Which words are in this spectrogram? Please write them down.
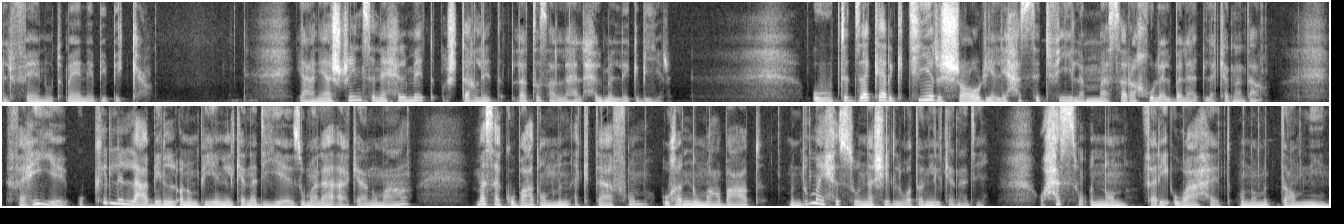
2008 ببكة يعني عشرين سنة حلمت واشتغلت لتصل لهالحلم الكبير. وبتتذكر كتير الشعور يلي حست فيه لما صرخوا للبلد لكندا. فهي وكل اللاعبين الأولمبيين الكندية زملائها كانوا معها مسكوا بعضهم من أكتافهم وغنوا مع بعض من دون ما يحسوا النشيد الوطني الكندي. وحسوا إنهم فريق واحد وإنهم متضامنين.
